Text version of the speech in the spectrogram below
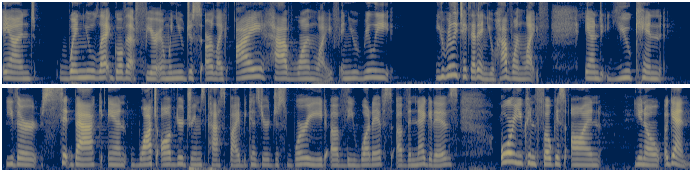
And when you let go of that fear and when you just are like I have one life and you really you really take that in. You have one life and you can either sit back and watch all of your dreams pass by because you're just worried of the what ifs of the negatives or you can focus on you know again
